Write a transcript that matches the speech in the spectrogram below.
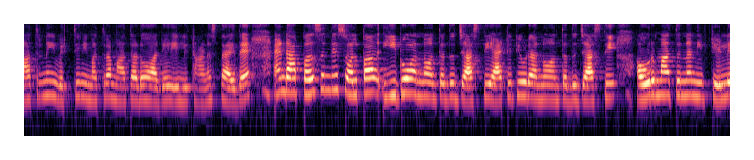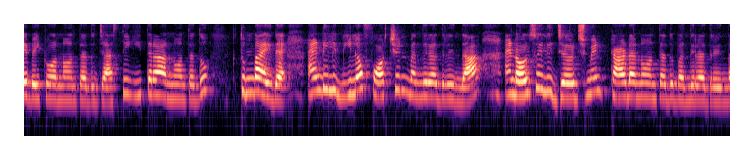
ಮಾತ್ರನೇ ಈ ವ್ಯಕ್ತಿ ನಿಮ್ಮ ಹತ್ರ ಮಾತಾಡೋ ಹಾಗೆ ಇಲ್ಲಿ ಕಾಣಿಸ್ತಾ ಇದೆ. ಆ್ಯಂಡ್ ಆ ಪರ್ಸನ್ಗೆ ಸ್ವಲ್ಪ ಈಗೋ ಅನ್ನೋವಂಥದ್ದು ಜಾಸ್ತಿ ಆ್ಯಟಿಟ್ಯೂಡ್ ಅನ್ನೋವಂಥದ್ದು ಜಾಸ್ತಿ, ಅವ್ರ ಮಾತನ್ನು ನೀವು ಕೇಳಲೇಬೇಕು ಅನ್ನೋವಂಥದ್ದು ಜಾಸ್ತಿ, ಈ ಥರ ಅನ್ನುವಂಥದ್ದು ತುಂಬ ಇದೆ. ಆ್ಯಂಡ್ ಇಲ್ಲಿ ವೀಲ್ ಆಫ್ ಫಾರ್ಚೂನ್ ಬಂದಿರೋದ್ರಿಂದ ಆ್ಯಂಡ್ ಆಲ್ಸೋ ಇಲ್ಲಿ ಜಡ್ಜ್ಮೆಂಟ್ ಕಾರ್ಡ್ ಅನ್ನೋವಂಥದ್ದು ಬಂದಿರೋದ್ರಿಂದ,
